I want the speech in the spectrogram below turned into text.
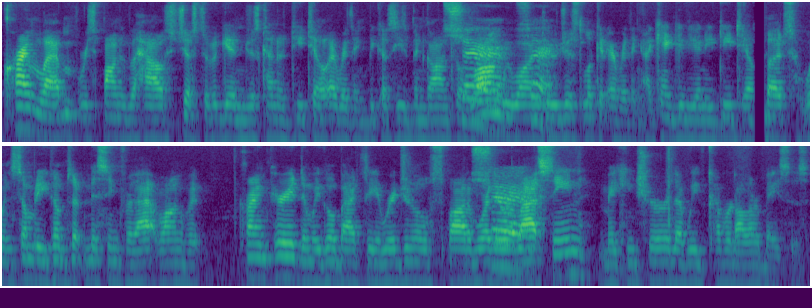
crime lab responded to the house just to again just kind of detail everything because he's been gone so Sure, long. We wanted sure. to just look at everything. I can't give you any detail, but when somebody comes up missing for that long of a crime period, then we go back to the original spot of where they were Sure. last seen, making sure that we've covered all our bases.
